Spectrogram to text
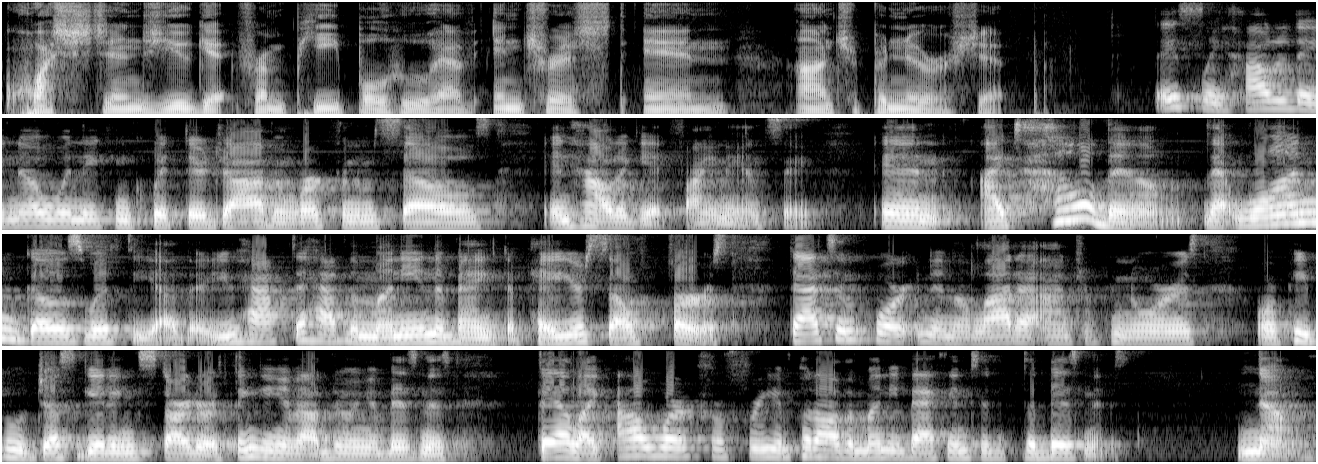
questions you get from people who have interest in entrepreneurship? Basically, how do they know when they can quit their job and work for themselves and how to get financing? And I tell them that one goes with the other. You have to have the money in the bank to pay yourself first. That's important in a lot of entrepreneurs or people just getting started or thinking about doing a business. They're like, I'll work for free and put all the money back into the business. No,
